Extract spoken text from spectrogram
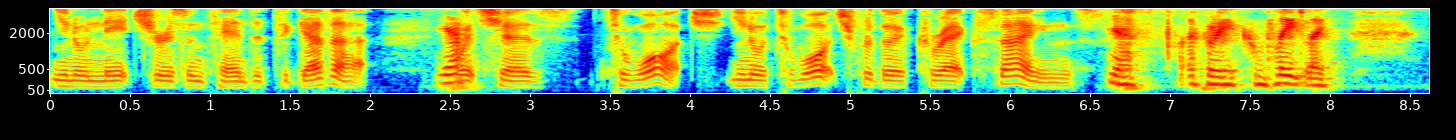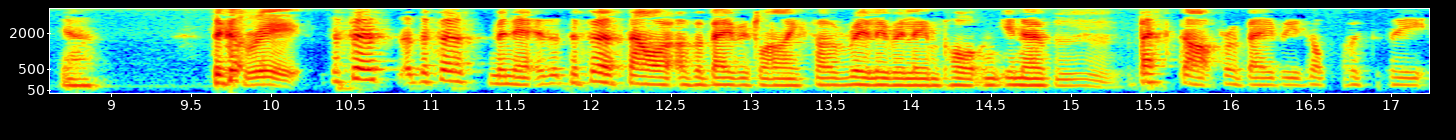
you know, nature is intended to give it, Yeah. which is to watch, you know, to watch for the correct signs. Yes, I agree completely. Yeah. The, Great. the first, the first minute, the first hour of a baby's life are really, really important. You know, Mm. the best start for a baby is obviously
